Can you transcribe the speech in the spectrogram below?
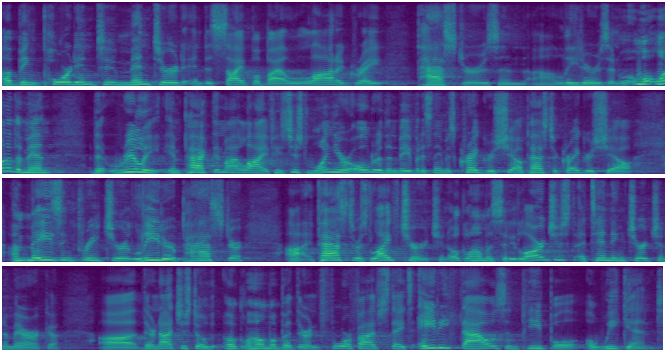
of being poured into, mentored, and discipled by a lot of great pastors and uh, leaders. And w- one of the men that really impacted my life, he's just one year older than me, but his name is Craig Groeschel, Pastor Craig Groeschel. Amazing preacher, leader, pastor. Uh, pastors Life Church in Oklahoma City, largest attending church in America. Uh, they're not just o- Oklahoma, but they're in four or five states. 80,000 people a weekend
